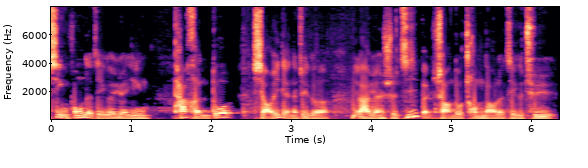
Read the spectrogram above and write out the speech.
信封的这个原因，它很多小一点的这个蜜蜡原石基本上都冲到了这个区域，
